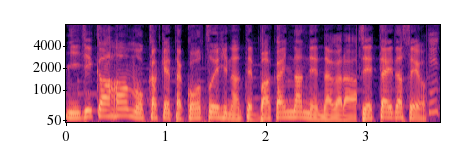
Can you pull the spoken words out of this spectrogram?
2時間半もかけた交通費なんてバカになんねんだから、絶対出せよ。手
